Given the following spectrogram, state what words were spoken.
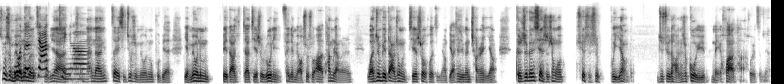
就是没有那么家普遍庭啊，男男在一起就是没有那么普遍，也没有那么被大家接受。如果你非得描述说啊，他们两个人完全被大众接受或者怎么样，表现就跟常人一样，可是这跟现实生活确实是不一样的。你就觉得好像是过于美化他或者怎么样。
